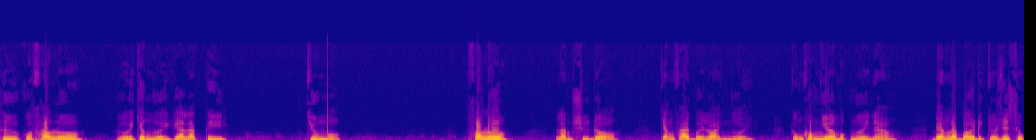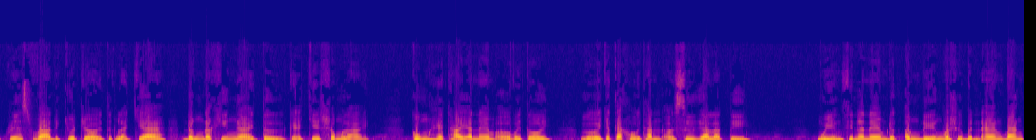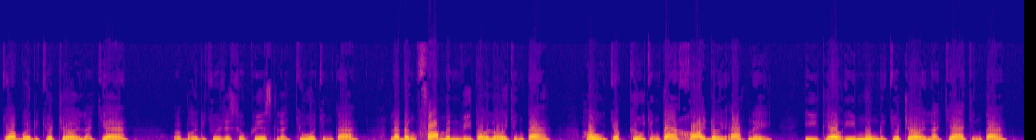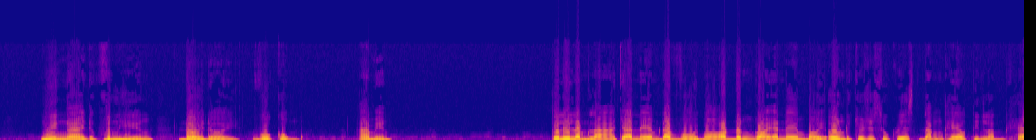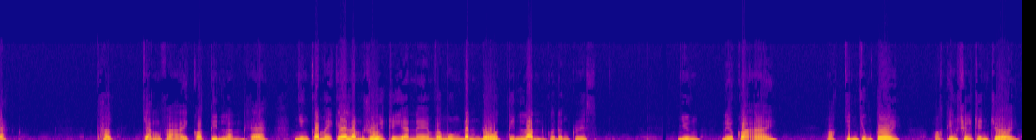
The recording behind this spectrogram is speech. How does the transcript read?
Thư của Phaolô gửi cho người Galati, chương 1. Phaolô làm sứ đồ chẳng phải bởi loài người, cũng không nhờ một người nào, bèn là bởi Đức Chúa Giêsu Christ và Đức Chúa Trời tức là Cha, đấng đã khiến Ngài từ kẻ chết sống lại, cùng hết thảy anh em ở với tôi, gửi cho các hội thánh ở xứ Galati. Nguyện xin anh em được ân điển và sự bình an ban cho bởi Đức Chúa Trời là Cha và bởi Đức Chúa Giêsu Christ là Chúa chúng ta, là đấng phó mình vì tội lỗi chúng ta, hầu cho cứu chúng ta khỏi đời ác này, y theo ý muốn Đức Chúa Trời là Cha chúng ta. Nguyện Ngài được vinh hiển đời đời vô cùng. Amen. Tôi lấy làm lạ cho anh em đã vội bỏ đấng gọi anh em bởi ơn Đức Chúa Giêsu Christ đặng theo tin lành khác. Thật chẳng phải có tin lành khác, nhưng có mấy kẻ làm rối trí anh em và muốn đánh đổ tin lành của Đấng Christ. Nhưng nếu có ai, hoặc chính chúng tôi, hoặc thiên sứ trên trời,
